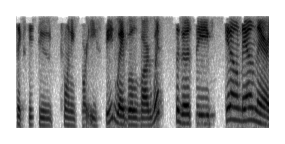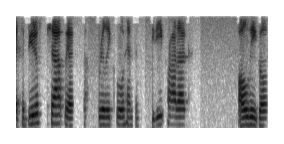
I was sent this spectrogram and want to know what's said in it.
6224 East Speedway Boulevard with the Good Leaf. Get on down there. It's a beautiful shop. We have really cool hemp and CBD products all legal.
